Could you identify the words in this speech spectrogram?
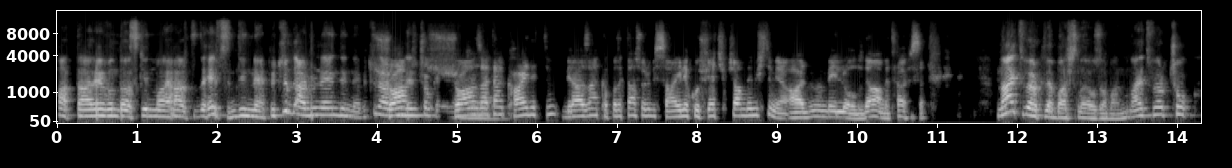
hatta Raven Dusk in My Heart'ı da hepsini dinle. Bütün albümlerini dinle. Bütün Şu an, albümleri çok şu an zaten kaydettim. Birazdan kapadıktan sonra bir sahile koşuya çıkacağım demiştim ya. Albümün belli oldu. Devam et abi sen. Nightwork'le başla o zaman. Nightwork çok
